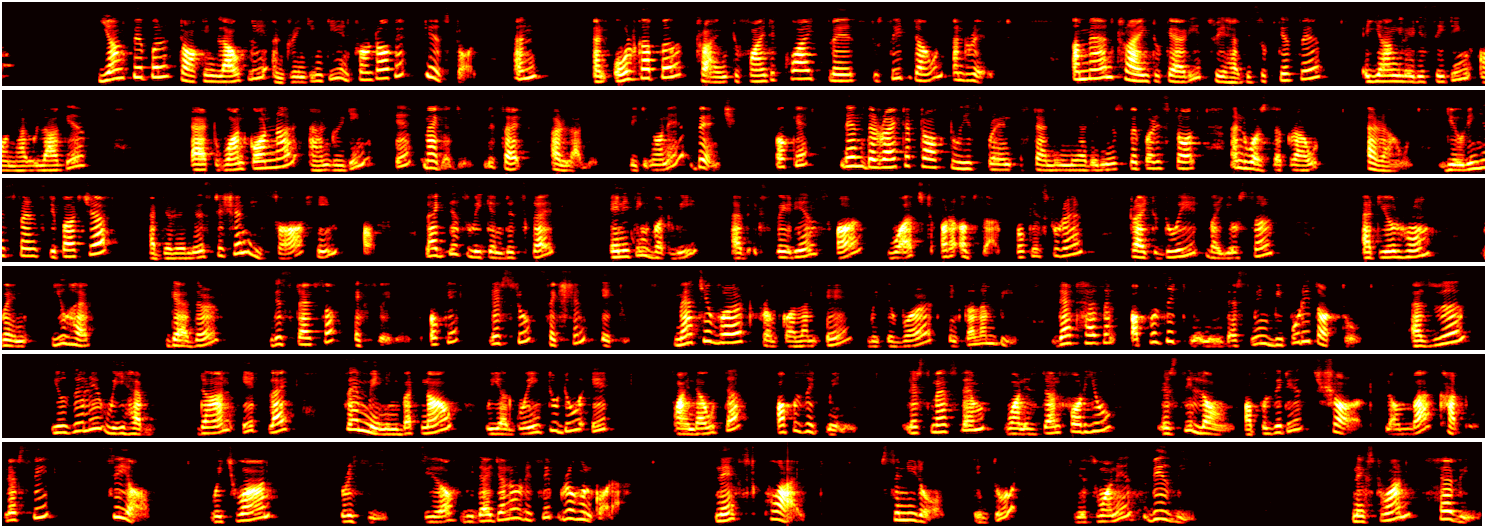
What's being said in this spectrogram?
young people talking loudly and drinking tea in front of a tea stall. And an old couple trying to find a quiet place to sit down and rest. A man trying to carry three heavy suitcases. A young lady sitting on her luggage at one corner and reading a magazine beside her luggage, sitting on a bench. Okay. Then the writer talked to his friend standing near a newspaper stall and watched the crowd around. During his friend's departure at the railway station, he saw him off. Like this, we can describe anything but we have experienced or watched or observed. Okay, student, try to do it by yourself at your home when you have gathered these types of experience. Okay, let's do section A2. Match a word from column A with a word in column B that has an opposite meaning. That's mean বিপরীত অর্থ. As well, usually we have done it like same meaning, but now we are going to do it, find out the opposite meaning. Let's match them. One is done for you. Let's see long. Opposite is short. Lomba খাটো. Let's see see off. Which one? Receive. See off বিদায় জানো receive গ্রহণ করা. Next quiet. It's নীরব. কিন্তু this one is busy. Next one heavy,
